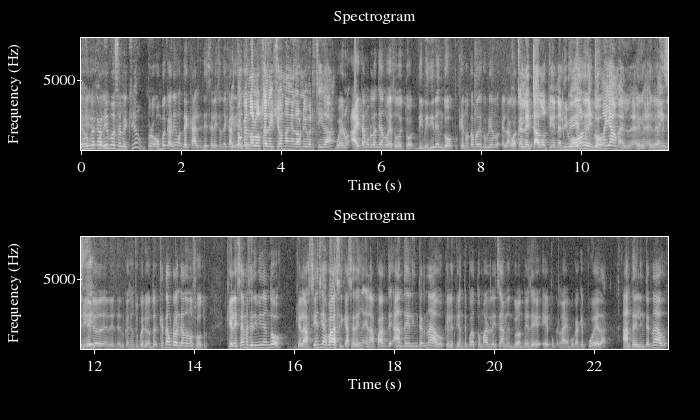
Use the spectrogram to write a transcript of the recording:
Es un eh, mecanismo de selección. pero un mecanismo de, cal- de selección de ¿Y calidad. por qué no lo seleccionan en la universidad? Bueno, ahí estamos planteando eso, doctor. Dividir en dos, porque no estamos descubriendo el agua Porque el. Estado tiene el Dividiendo en dos. ¿cómo se llama? El, el, el, el el MEICID. Ministerio de, de Educación Superior. Entonces, ¿qué estamos planteando nosotros? Que el examen se divide en dos. Que las ciencias básicas se den en la parte antes del internado, que el estudiante pueda tomar el examen durante esa época, la época que pueda, antes del internado,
